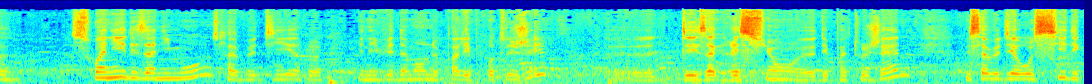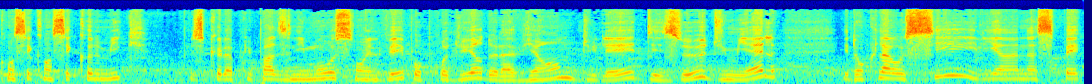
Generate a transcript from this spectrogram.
euh, soigner des animaux, cela veut dire euh, bien évidemment ne pas les protéger des agressions des pathogènes, mais ça veut dire aussi des conséquences économiques, puisque la plupart des animaux sont élevés pour produire de la viande, du lait, des œufs, du miel. Et donc là aussi, il y a un aspect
